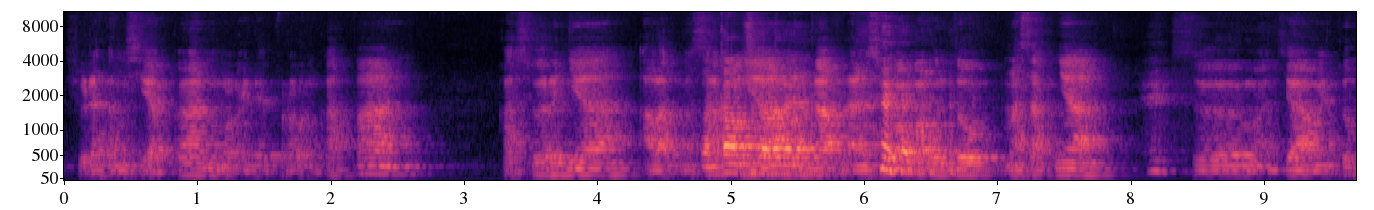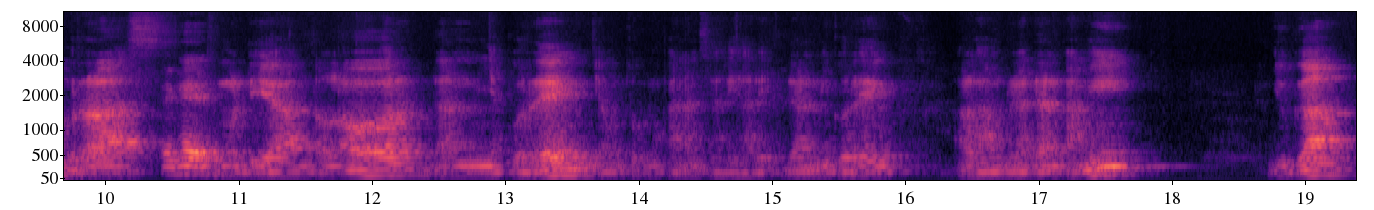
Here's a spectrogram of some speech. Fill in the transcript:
sudah kami siapkan mulai dari perlengkapan kasurnya, alat Lengkap masaknya segalanya. lengkap dan semua untuk masaknya semacam itu beras, Oke. kemudian telur dan minyak goreng yang untuk makanan sehari-hari dan mie goreng alhamdulillah dan kami juga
